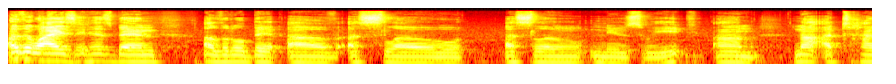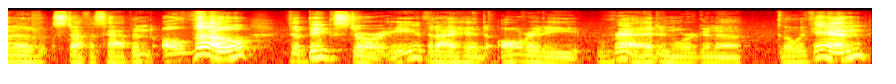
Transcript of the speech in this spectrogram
otherwise, it has been a little bit of a slow a slow news week. Um, not a ton of stuff has happened, although the big story that I had already read, and we're gonna go again,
